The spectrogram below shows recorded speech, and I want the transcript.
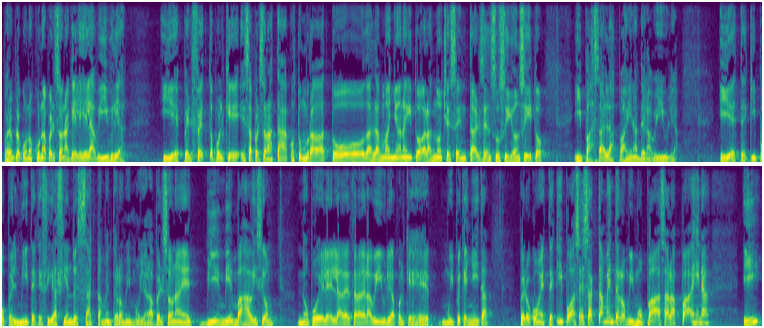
Por ejemplo, conozco una persona que lee la Biblia y es perfecto porque esa persona está acostumbrada todas las mañanas y todas las noches sentarse en su silloncito y pasar las páginas de la Biblia. Y este equipo permite que siga haciendo exactamente lo mismo. Ya la persona es bien, bien baja visión, no puede leer la letra de la Biblia porque es muy pequeñita, pero con este equipo hace exactamente lo mismo, pasa las páginas y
